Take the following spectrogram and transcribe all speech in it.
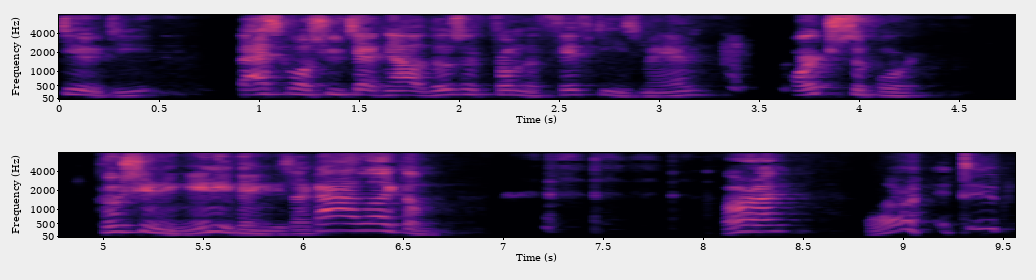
dude, you, basketball shoe technology. Those are from the fifties, man. Arch support, cushioning, anything. And he's like, ah, I like them. All right. All right, dude.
